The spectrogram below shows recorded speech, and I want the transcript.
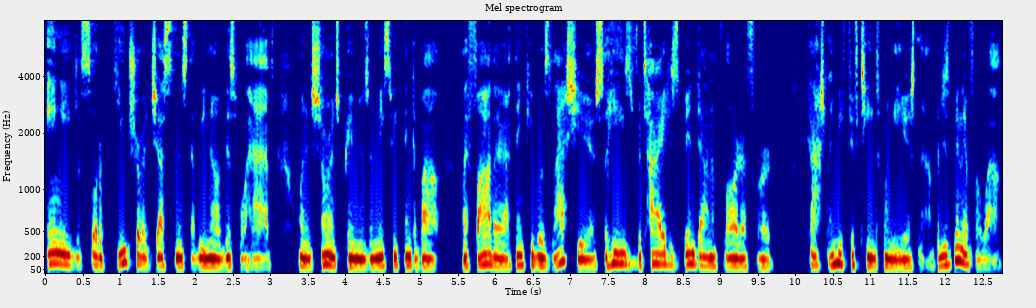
any sort of future adjustments that we know this will have on insurance premiums. It makes me think about my father, I think it was last year. So he's retired. He's been down in Florida for, gosh, maybe 15, 20 years now, but he's been there for a while.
